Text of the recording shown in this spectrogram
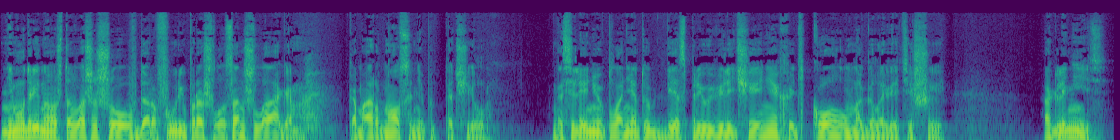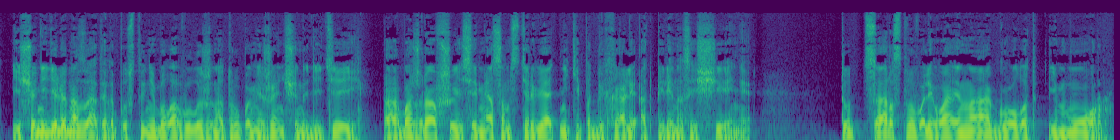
Не мудрено, что ваше шоу в Дарфуре прошло с аншлагом. Комар носа не подточил. Населению планету без преувеличения хоть кол на голове тиши. Оглянись, еще неделю назад эта пустыня была выложена трупами женщин и детей, а обожравшиеся мясом стервятники подыхали от перенасыщения. Тут царствовали война, голод и мор,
